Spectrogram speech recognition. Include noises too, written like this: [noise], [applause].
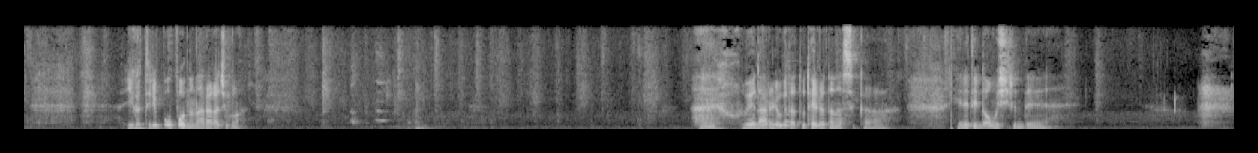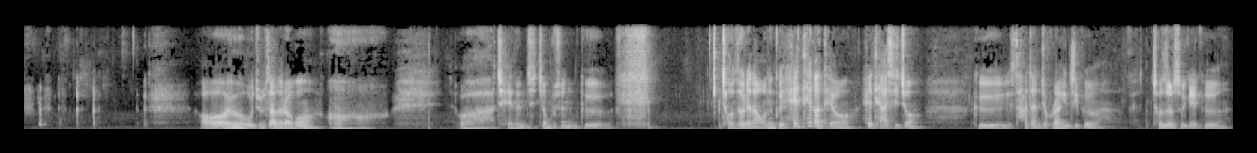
이것들이 뽀뽀는 알아가지고. 아휴 왜 나를 여기다 또 데려다 놨을까? 얘네들이 너무 싫은데 어유 오줌 싸느라고? 와 쟤는 진짜 무슨 그 전설에 나오는 그 해태 같아요. 해태 아시죠? 그 사자인지 호랑인지 그 전설 속의 그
